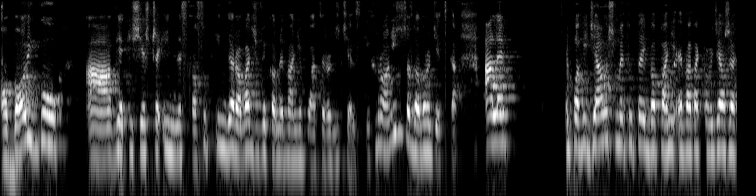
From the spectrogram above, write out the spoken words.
obojgu, a w jakiś jeszcze inny sposób ingerować w wykonywanie władzy rodzicielskiej, chronić to dobro dziecka. Ale Powiedziałyśmy tutaj, bo pani Ewa tak powiedziała, że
